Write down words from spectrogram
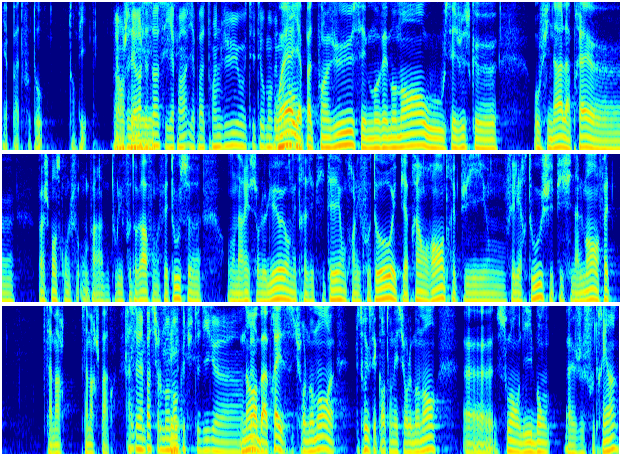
n'y a pas de photo, tant pis. En général, c'est ça, il n'y a, pas- y a pas de point de vue ou tu étais au mauvais moment. Ouais, il n'y a pas de point de vue, c'est mauvais moment ou c'est juste que au final, après, euh, enfin, je pense qu'on enfin, tous les photographes, on le fait tous. euh, on arrive sur le lieu, on est très excité, on prend les photos et puis après on rentre et puis on fait les retouches et puis finalement, en fait, ça marche, ça marche pas. Quoi. Ah, c'est même pas sur le moment que tu te dis que. Non, bah après, sur le moment, le truc c'est quand on est sur le moment, euh, soit on dit bon, bah, je shoot rien,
